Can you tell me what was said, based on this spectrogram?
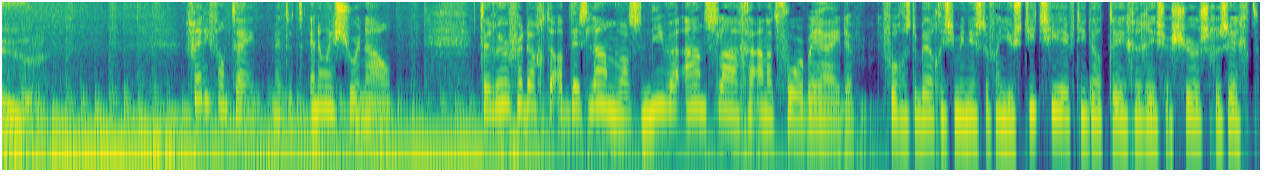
uur. Freddy van Tijn met het NOS-journaal. Terreurverdachte Abdeslam was nieuwe aanslagen aan het voorbereiden. Volgens de Belgische minister van Justitie heeft hij dat tegen rechercheurs gezegd.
